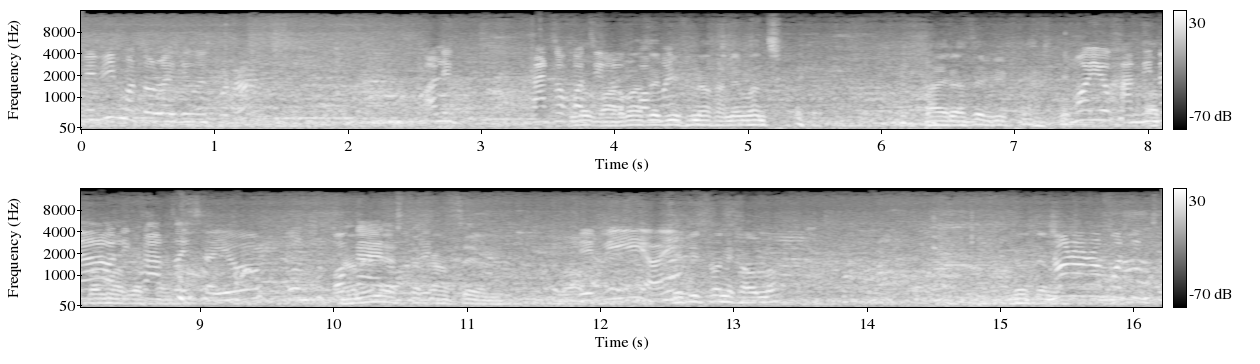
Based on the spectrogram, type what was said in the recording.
बेबी म त एकपल्ट। अलिक काँचो कचिलो। बिफ नखाने मान्छे। बाहिर चाहिँ बिफ म यो खाँदिनँ अलिक। काँचै छ यो। पकाएर यस्तो काँचै हो नि। बेबी है। पनि खाऊ ल। न म दिन्छु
